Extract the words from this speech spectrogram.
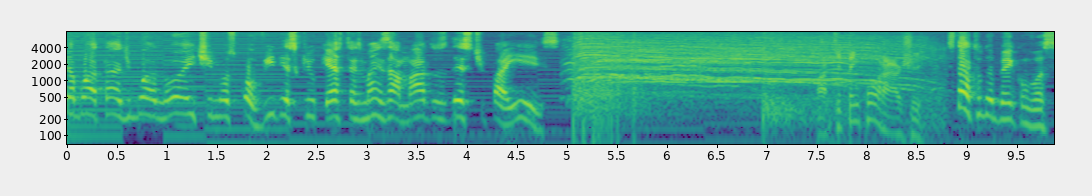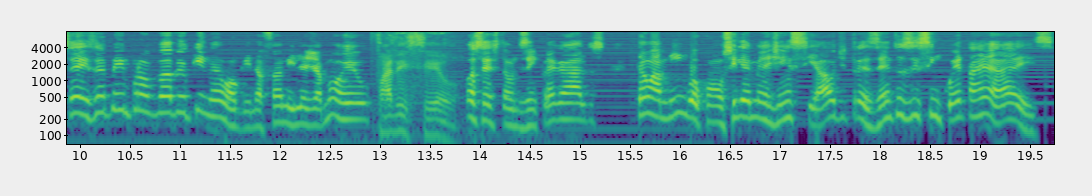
dia, boa tarde, boa noite, meus Covid e Escliocasters mais amados deste país. Aqui tem coragem. Está tudo bem com vocês? É bem provável que não. Alguém da família já morreu, Faleceu. vocês estão desempregados, estão à míngua com auxílio emergencial de 350 reais.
